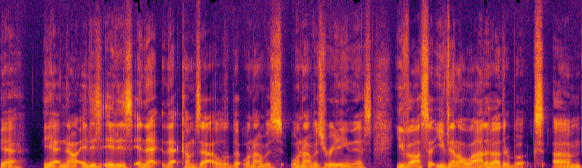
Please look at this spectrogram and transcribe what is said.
Yeah. Yeah, no, it is it is and that that comes out a little bit when I was when I was reading this. You've also you've done a lot of other books. Um,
